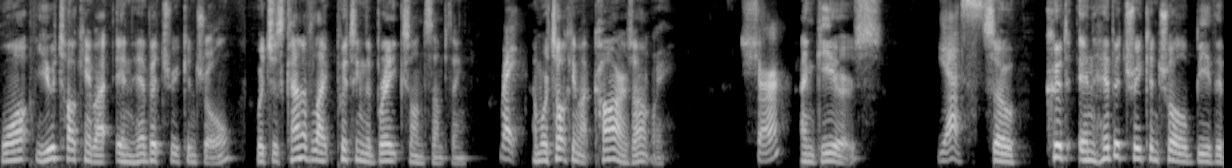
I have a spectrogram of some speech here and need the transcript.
What you're talking about inhibitory control, which is kind of like putting the brakes on something. Right. And we're talking about cars, aren't we? Sure. And gears. Yes. So could inhibitory control be the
